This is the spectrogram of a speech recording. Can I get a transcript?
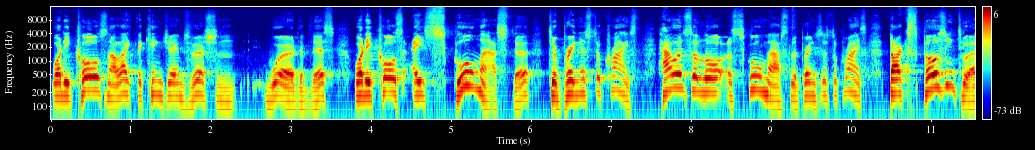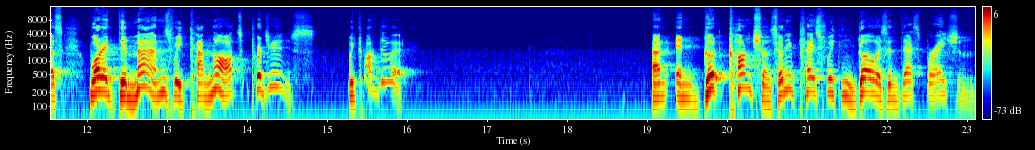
what he calls, and I like the King James Version word of this, what he calls a schoolmaster to bring us to Christ. How is the law a schoolmaster that brings us to Christ? By exposing to us what it demands we cannot produce. We can't do it. And in good conscience, the only place we can go is in desperation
